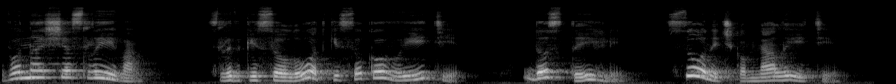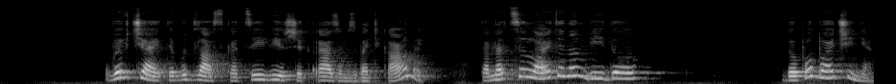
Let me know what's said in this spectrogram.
вона щаслива. Сливки солодкі, соковиті, достиглі, сонечком налиті. Вивчайте, будь ласка, цей віршик разом з батьками та надсилайте нам відео. До побачення!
